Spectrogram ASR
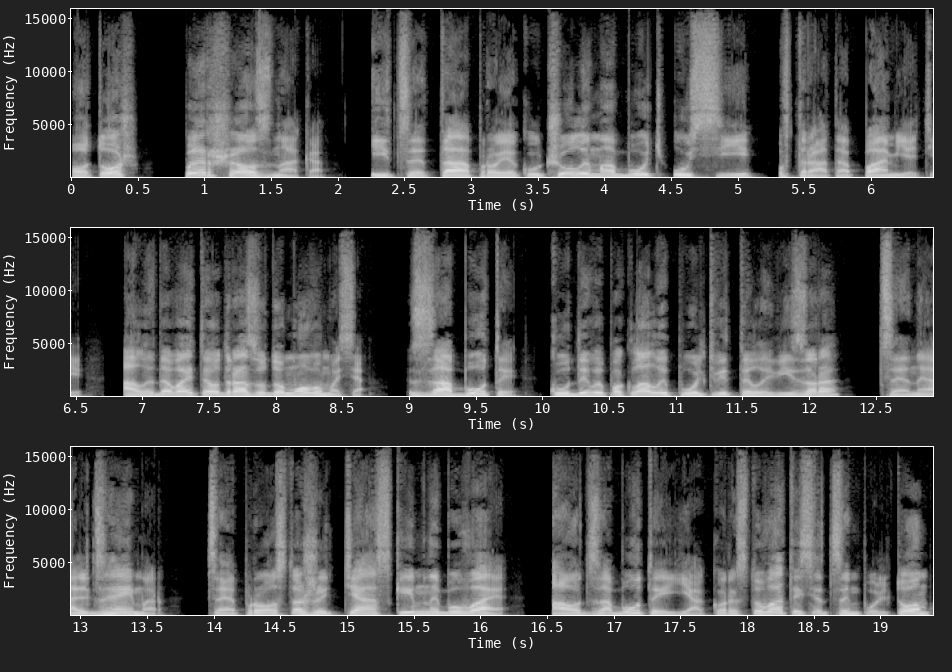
Отож, перша ознака, і це та, про яку чули, мабуть, усі втрата пам'яті. Але давайте одразу домовимося забути, куди ви поклали пульт від телевізора, це не Альцгеймер, це просто життя з ким не буває. А от забути, як користуватися цим пультом,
